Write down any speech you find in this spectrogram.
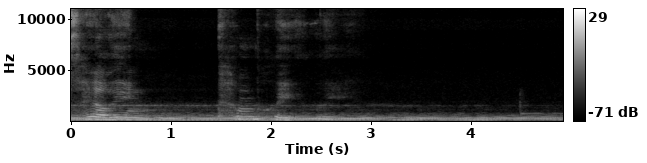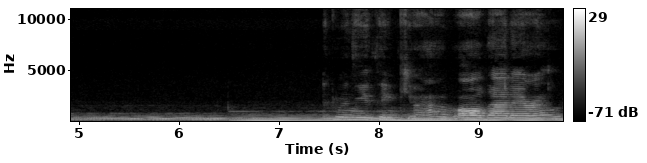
Exhaling completely. And when you think you have all that air out,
